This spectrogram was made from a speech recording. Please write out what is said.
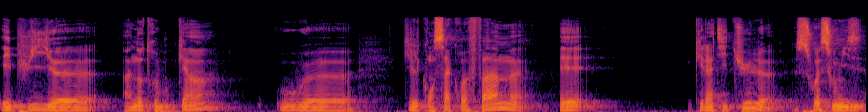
et puis un autre bouquin où qu'il consacre aux femmes et qu'il intitule Sois soumise.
